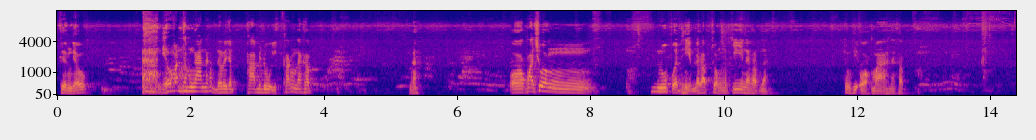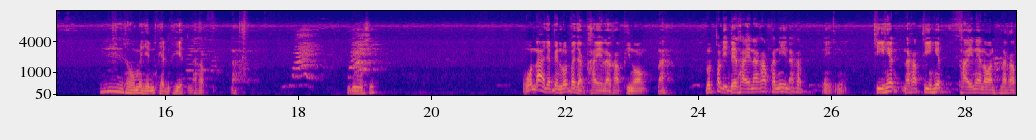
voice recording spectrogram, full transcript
เครื่องเดี๋ยว เดี๋ยววันทำงานนะครับ เดี๋ยวเราจะพาไปดูอีกครั้งนะครับ นะ ออกมาช่วง รูเปิดหีบนะครับ ช่วงเมื่อกี้นะครับนะช่วงที่ออกมานะครับเอ๊เราไม่เห็นแผ่นเพจนะครับดูสิโอ้น่าจะเป็นรถมาจากไทยแหละครับ พี่น้องนะรถผลิตในไทยนะครับคันนี้นะครับนี่ทีเฮดนะครับ ทีเฮดไทยแน่นอนนะครับ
